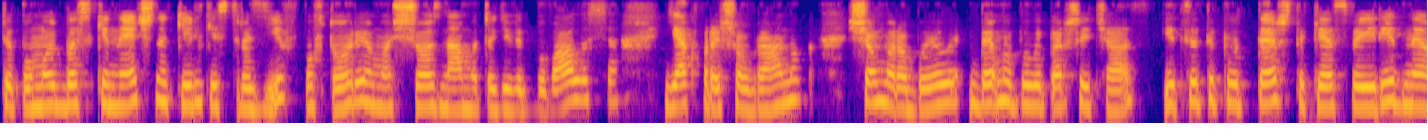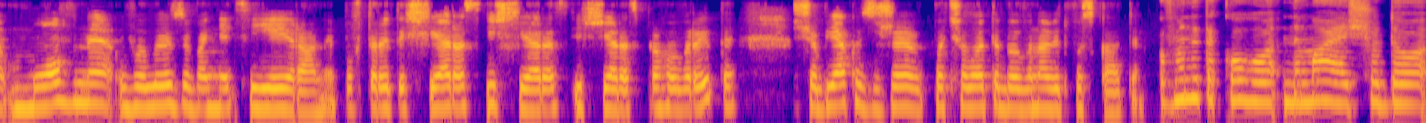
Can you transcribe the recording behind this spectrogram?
Типу, ми безкінечну кількість разів повторюємо, що з нами тоді відбувалося, як пройшов ранок, що ми робили, де ми були перший час. І це, типу, теж таке своєрідне мовне вилизування цієї рани, повторити ще раз і ще раз і ще раз проговорити, щоб якось вже почало тебе воно відпускати. В мене такого немає щодо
